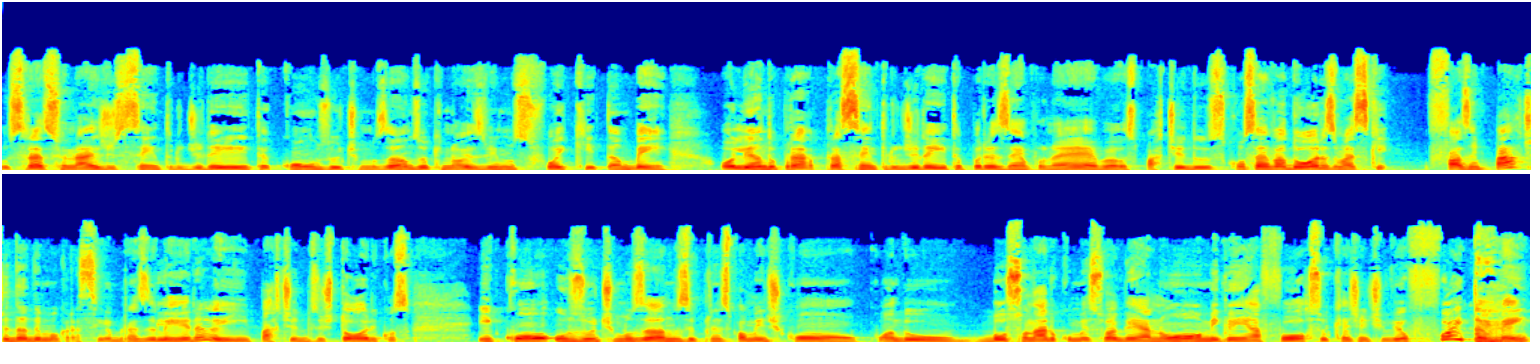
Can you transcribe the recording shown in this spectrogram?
os tradicionais de centro-direita, com os últimos anos, o que nós vimos foi que também, olhando para centro-direita, por exemplo, né, os partidos conservadores, mas que fazem parte da democracia brasileira e partidos históricos, e com os últimos anos, e principalmente com quando Bolsonaro começou a ganhar nome, ganhar força, o que a gente viu foi também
